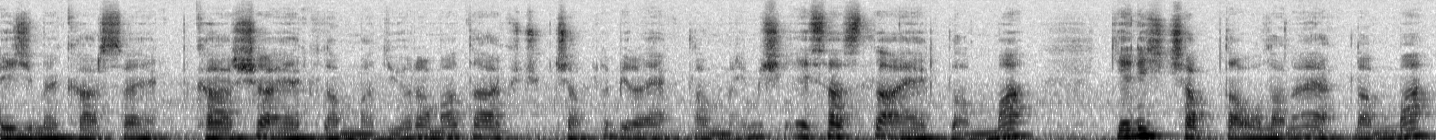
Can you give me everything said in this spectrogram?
rejime karşı, ayak- karşı ayaklanma diyor ama daha küçük çaplı bir ayaklanmaymış. Esaslı ayaklanma, geniş çapta olan ayaklanma,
